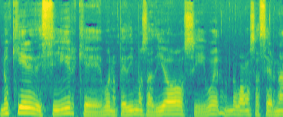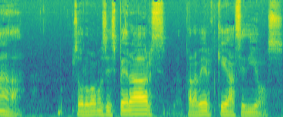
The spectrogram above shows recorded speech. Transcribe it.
no quiere decir que, bueno, pedimos a Dios y, bueno, no vamos a hacer nada? Solo vamos a esperar para ver qué hace Dios.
